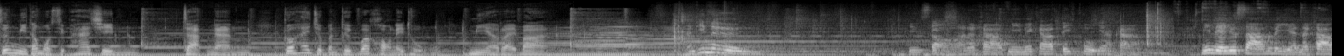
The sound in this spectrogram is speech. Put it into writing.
ซึ่งมีทั้งหมด 15 ชิ้น จากนั้นก็ให้จดบันทึกว่าของในถุงมีอะไรบ้าง อันที่หนึ่งดินสอนะครับ มีไหมครับ ติ๊กถูกนะครับ มีเหรียญอยู่สามเหรียญนะครับ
